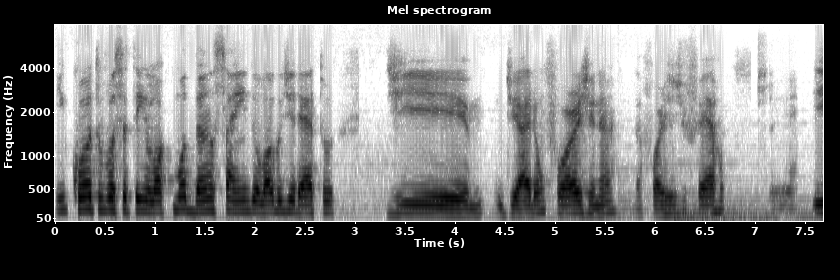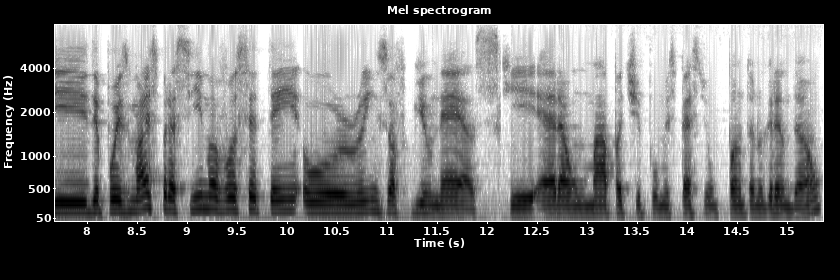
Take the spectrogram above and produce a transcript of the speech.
Enquanto você tem Locomodan saindo logo direto de, de Iron Forge, né? Da Forja de Ferro. E depois, mais para cima, você tem o Ruins of Gilneas, que era um mapa tipo uma espécie de um pântano grandão,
